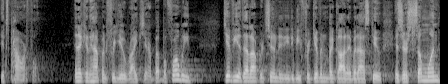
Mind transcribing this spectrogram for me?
It's powerful and it can happen for you right here. But before we give you that opportunity to be forgiven by God, I would ask you, is there someone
